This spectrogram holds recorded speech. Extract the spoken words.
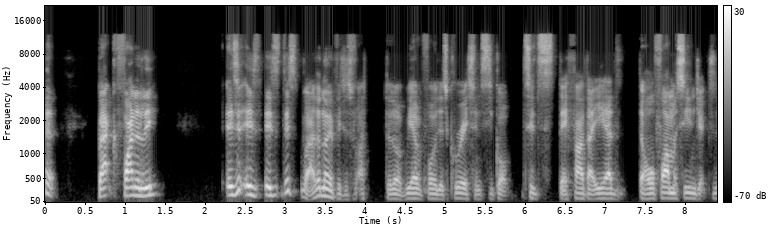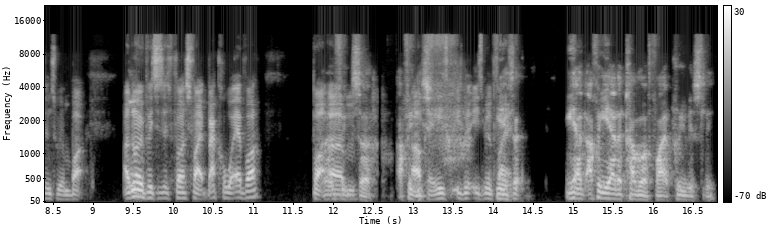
back finally. Is is is this? Well, I don't know if it's just I don't know. We haven't followed his career since he got since they found that he had the whole pharmacy injected into him. But I don't know if this is his first fight back or whatever. But I don't um, think so. I think okay, he's, he's he's been, he's been he, fighting. he had I think he had a cover fight previously.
